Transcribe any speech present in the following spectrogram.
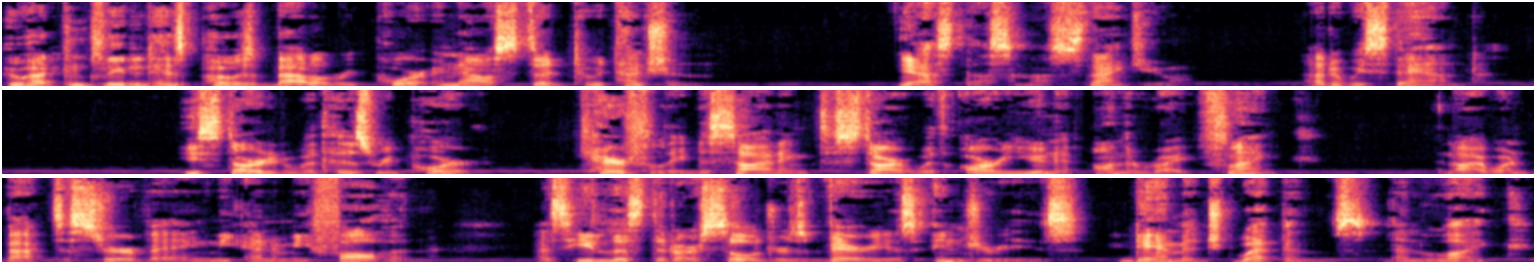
who had completed his post battle report and now stood to attention. Yes, Decimus, thank you. How do we stand? He started with his report, carefully deciding to start with our unit on the right flank. And I went back to surveying the enemy fallen, as he listed our soldiers' various injuries, damaged weapons, and like.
